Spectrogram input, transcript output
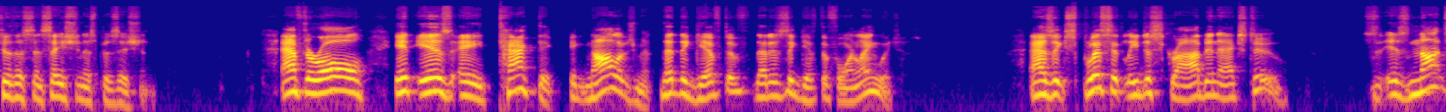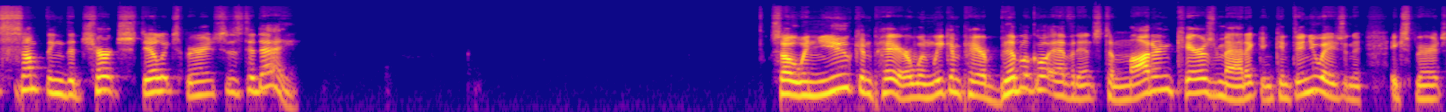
to the cessationist position. After all, it is a tactic acknowledgement that the gift of that is the gift of foreign languages, as explicitly described in Acts 2, is not something the church still experiences today. So when you compare, when we compare biblical evidence to modern charismatic and continuation experience,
